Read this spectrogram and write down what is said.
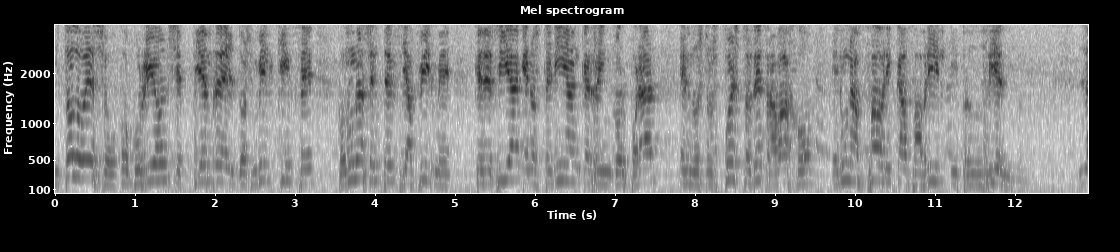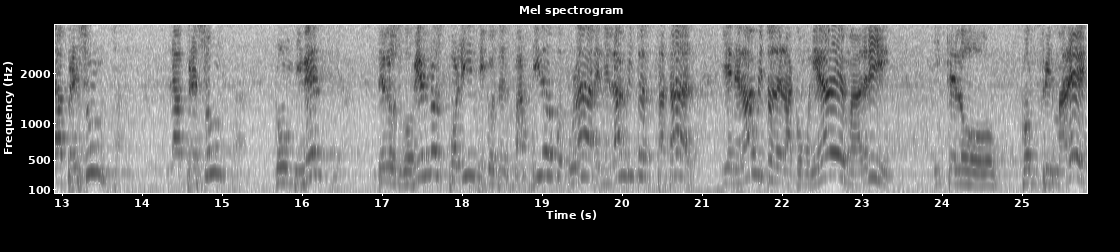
y todo eso ocurrió en septiembre del 2015 con una sentencia firme que decía que nos tenían que reincorporar en nuestros puestos de trabajo en una fábrica fabril y produciendo. La presunta, la presunta convivencia de los gobiernos políticos del Partido Popular en el ámbito estatal y en el ámbito de la Comunidad de Madrid, y que lo confirmaré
